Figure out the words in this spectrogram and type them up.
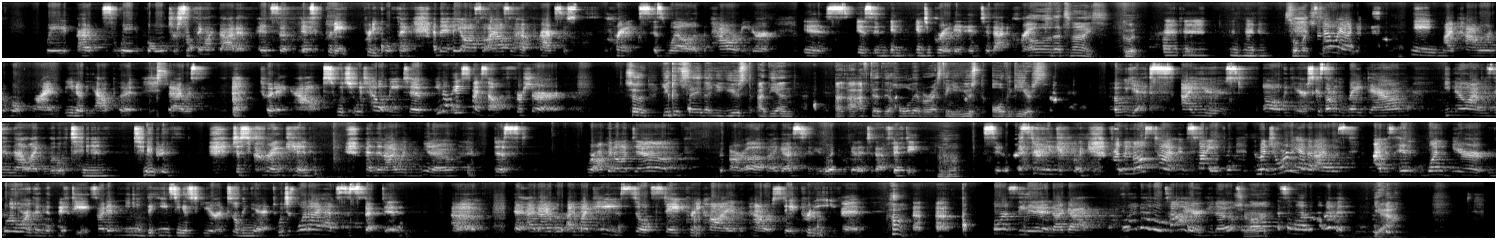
wave I don't wave bolt or something like that. It, it's a it's a pretty pretty cool thing. And they, they also I also have Praxis cranks as well, and the power meter is is in, in, integrated into that crank. Oh, that's nice. Good. Mm-hmm. Mm-hmm. So much. So that way I could see my power the whole time, you know, the output that I was putting out, which which helped me to, you know, pace myself for sure. So you could say that you used at the end, uh, after the whole Everesting, you used all the gears. Oh yes, I used all the gears because on the way down, you know, I was in that like little tin tooth, just cranking, and then I would, you know, just rocking on down or up, I guess, if you want to look at it to that 50. Mhm. So I started going. For the most time, it was funny. The majority of it, I was I was in one gear lower than the 50, so I didn't need the easiest gear until the end, which is what I had suspected. Um, and I, I, my cadence still stayed pretty high, and the power stayed pretty even. Huh. Towards the end, I got I got a little tired. You know, It's a Sure. lot- That's a lot of climbing. Yeah.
